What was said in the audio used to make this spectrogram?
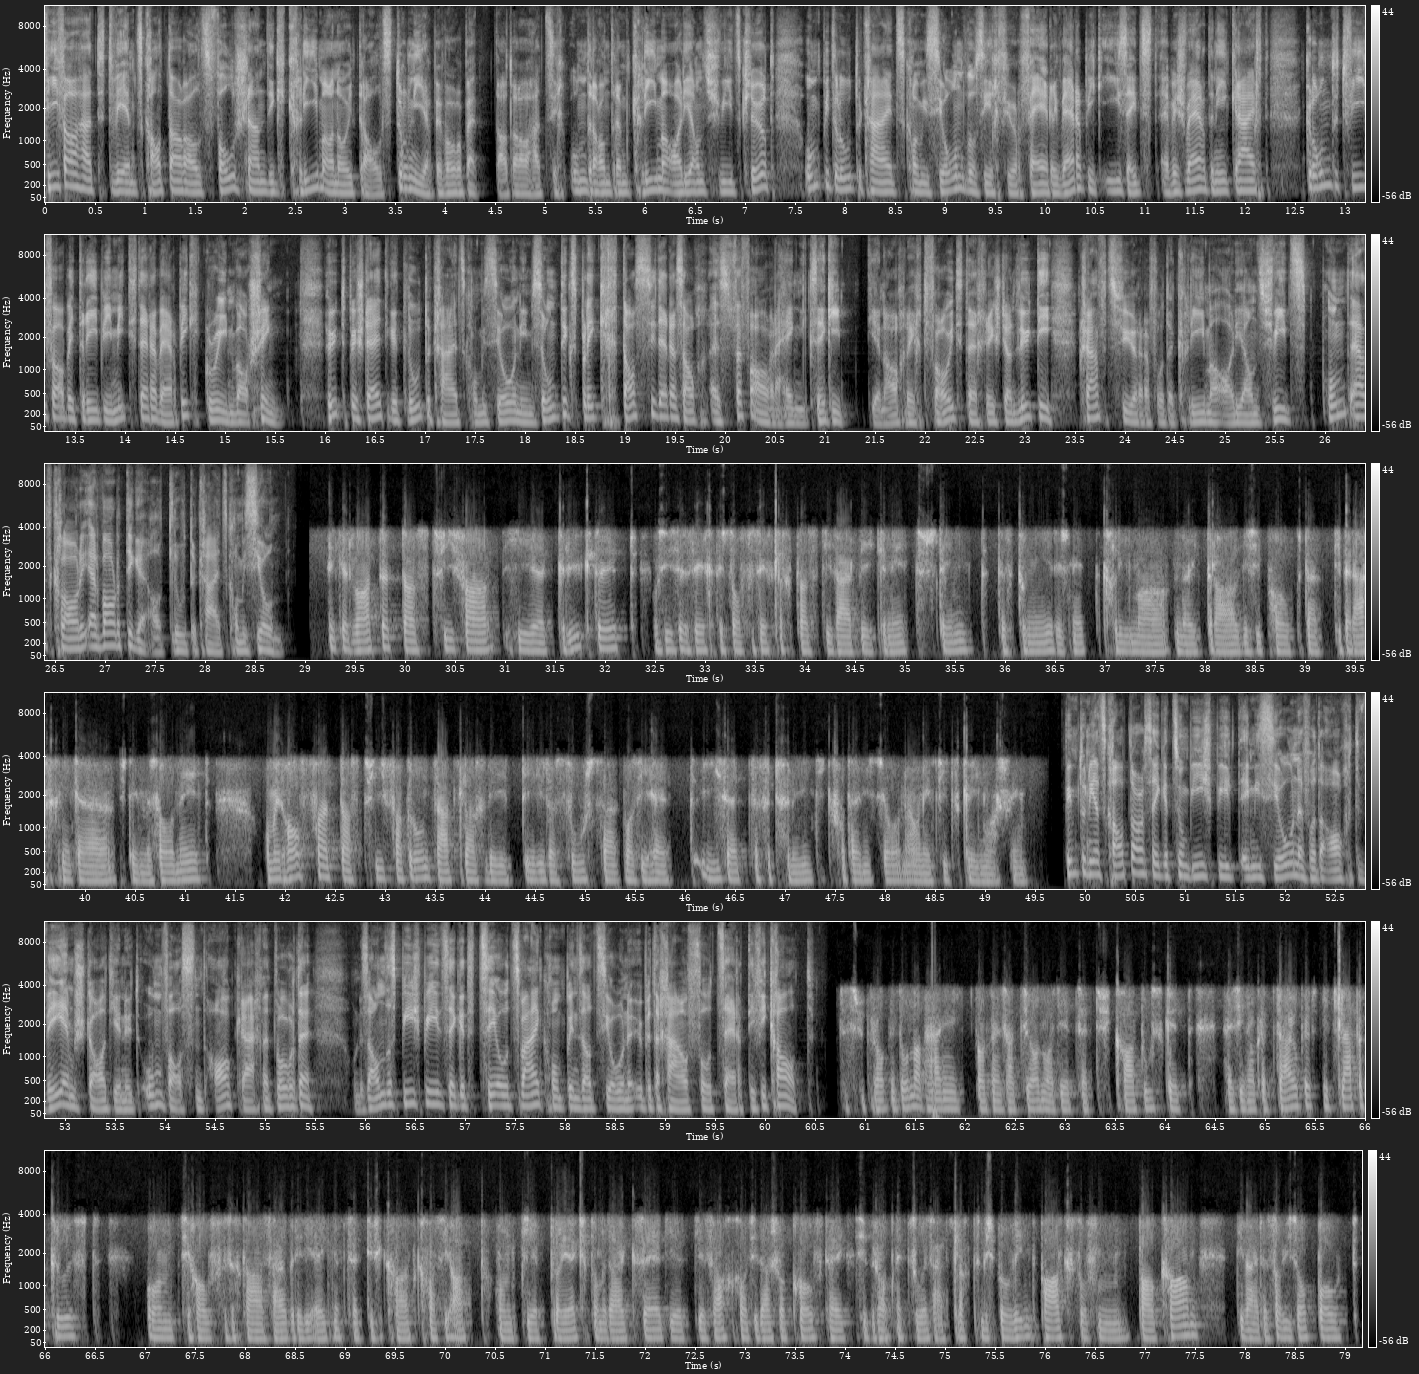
FIFA hat die WM zu Katar als vollständig klimaneutrales Turnier beworben. Daran hat sich unter anderem Klimaallianz Schweiz gestört und bei der Lauterkeitskommission, die sich für faire Werbung einsetzt, eine Beschwerde eingereicht. Grund die FIFA betreibe mit dieser Werbung Greenwashing. Heute bestätigt die Lauterkeitskommission im Sonntagsblick, dass sie dieser Sache ein Verfahren hängig sei. Die Nachricht freut den Christian Lütti, Geschäftsführer der Klimaallianz Schweiz. Und er hat klare Erwartungen an die Lauterkeitskommission. Ich erwarte, dass die FIFA hier gerügt wird. Aus unserer Sicht ist es offensichtlich, dass die Werbung nicht stimmt. Das Turnier ist nicht klimaneutral, wie sie behaupten. Die Berechnungen stimmen so nicht. Und wir hoffen, dass die FIFA grundsätzlich wird ihre Ressourcen, die sie hat, einsetzen für die Vermeidung der Emissionen und nicht ins Greenwashing. Beim Turnier in Katar sind zum Beispiel die Emissionen der acht WM-Stadien nicht umfassend angerechnet worden. Und ein anderes Beispiel sind die CO2-Kompensationen über den Kauf von Zertifikaten. Das ist überhaupt nicht unabhängig. Die Organisation, die die Zertifikate ausgibt, haben sie noch selber ins Leben gerufen. Und sie kaufen sich da selber ihre eigenen Zertifikate quasi ab. Und die Projekte, die wir da sehen, die, die Sachen, die sie da schon gekauft haben, sind überhaupt nicht zusätzlich. Zum Beispiel Windparks auf dem Balkan, die werden sowieso gebaut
